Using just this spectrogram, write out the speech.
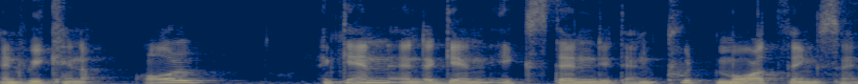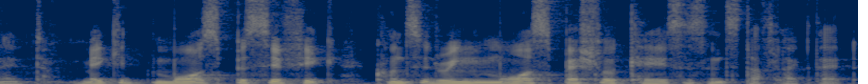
and we can all again and again extend it and put more things in it, make it more specific, considering more special cases and stuff like that.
